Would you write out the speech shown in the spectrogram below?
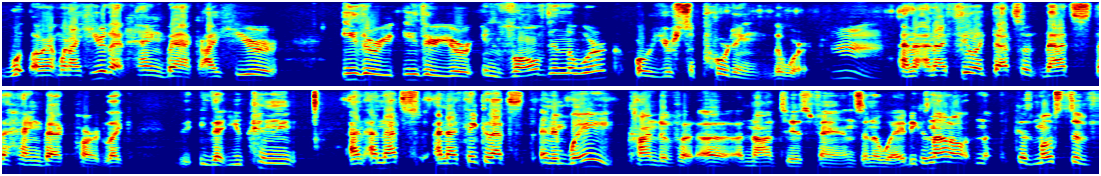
wh- when I hear that hang back, I hear either either you're involved in the work or you're supporting the work, hmm. and and I feel like that's a that's the hang back part, like that you can. And, and that's and I think that's in a way kind of a, a nod to his fans in a way because not all because most of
